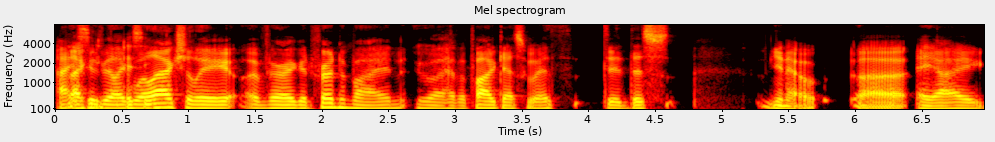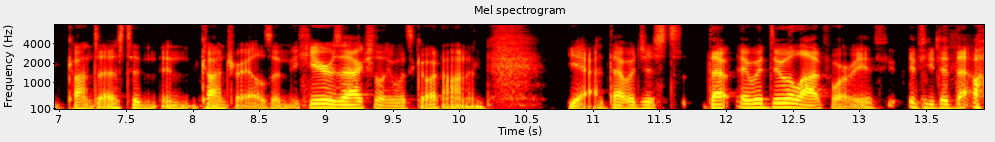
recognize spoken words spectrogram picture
I I, see, could be like, I well, see. actually, a very good friend of mine who I have a podcast with did this, you know, uh, AI contest in, in contrails, and here's actually what's going on. And Yeah, that would just that it would do a lot for me if if you did that one.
